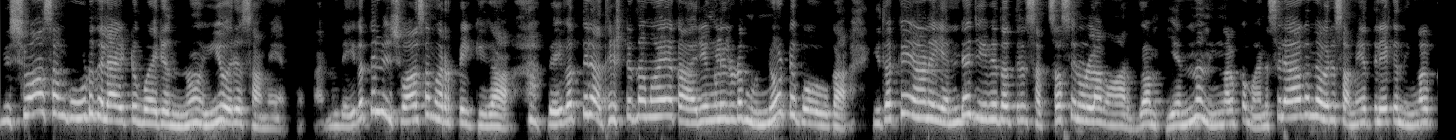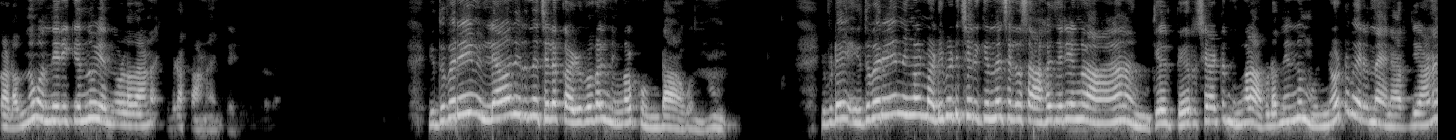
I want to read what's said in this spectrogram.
വിശ്വാസം കൂടുതലായിട്ട് വരുന്നു ഈ ഒരു സമയത്ത്. കാരണം ദൈവത്തിൽ വിശ്വാസം അർപ്പിക്കുക ദൈവത്തിൽ അധിഷ്ഠിതമായ കാര്യങ്ങളിലൂടെ മുന്നോട്ട് പോവുക ഇതൊക്കെയാണ് എന്റെ ജീവിതത്തിൽ സക്സസ്സിനുള്ള മാർഗം എന്ന് നിങ്ങൾക്ക് മനസ്സിലാകുന്ന ഒരു സമയത്തിലേക്ക് നിങ്ങൾ കടന്നു വന്നിരിക്കുന്നു എന്നുള്ളതാണ് ഇവിടെ കാണാൻ കഴിയുന്നത്. ഇതുവരെയും ഇല്ലാതിരുന്ന ചില കഴിവുകൾ നിങ്ങൾക്കുണ്ടാകുന്നു. ഇവിടെ ഇതുവരെയും നിങ്ങൾ മടിപിടിച്ചിരിക്കുന്ന ചില സാഹചര്യങ്ങളാണെങ്കിൽ തീർച്ചയായിട്ടും നിങ്ങൾ അവിടെ നിന്നും മുന്നോട്ട് വരുന്ന എനർജിയാണ്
